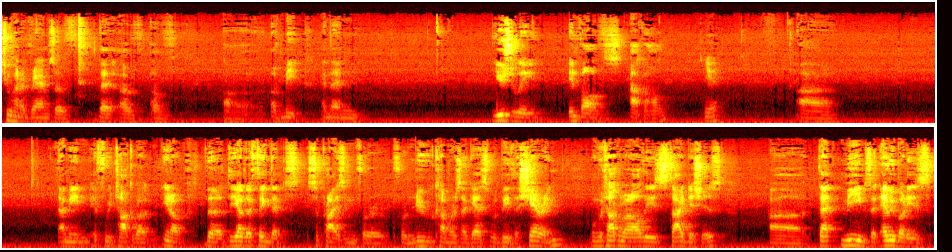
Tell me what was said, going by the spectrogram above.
200 grams of the of of, uh, of meat, and then usually involves alcohol. Yeah. Uh, I mean, if we talk about you know the the other thing that's surprising for for newcomers, I guess, would be the sharing. When we're talking about all these side dishes, uh, that means that everybody's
